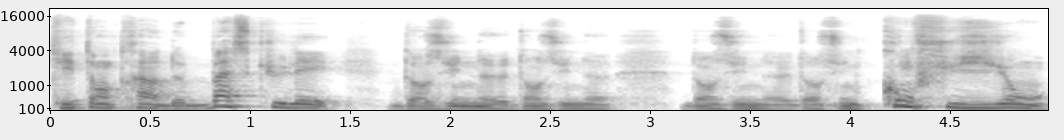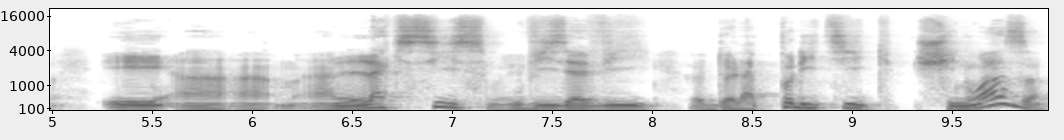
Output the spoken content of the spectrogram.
qui est en train de basculer dans une confusion et un, laxisme vis-à-vis de la politique chinoise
